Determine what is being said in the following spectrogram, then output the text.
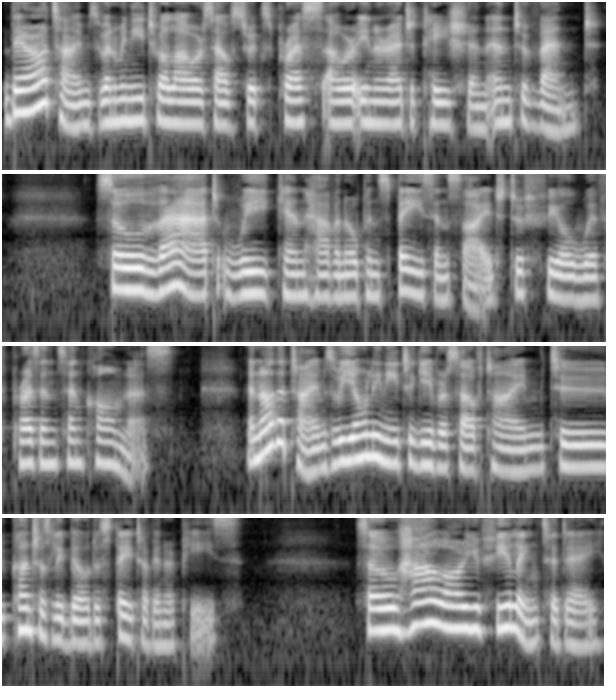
there are times when we need to allow ourselves to express our inner agitation and to vent so that we can have an open space inside to fill with presence and calmness. And other times we only need to give ourselves time to consciously build a state of inner peace. So, how are you feeling today?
